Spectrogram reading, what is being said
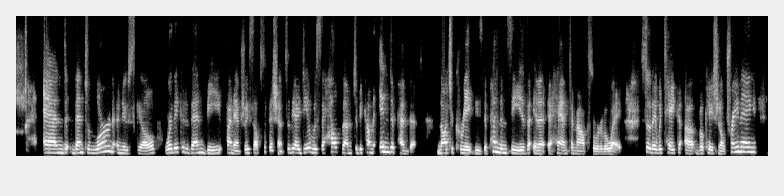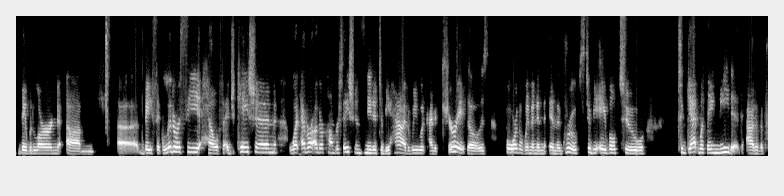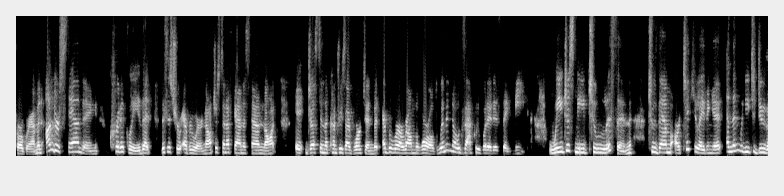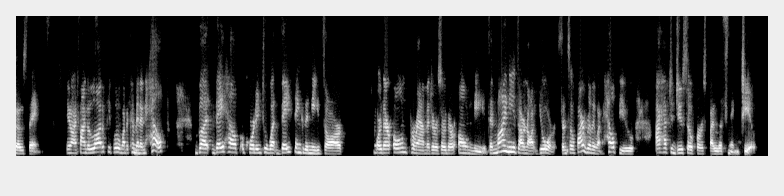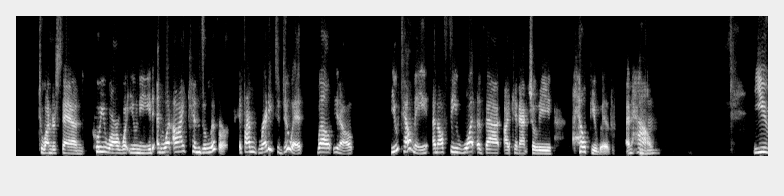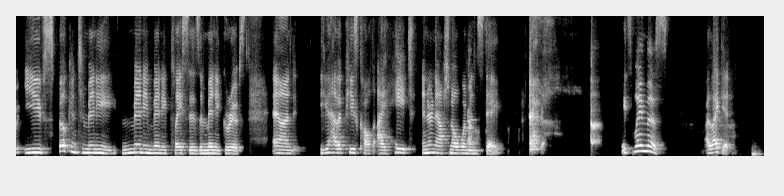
And then to learn a new skill where they could then be financially self sufficient. So the idea was to help them to become independent not to create these dependencies in a, a hand to mouth sort of a way. So they would take uh, vocational training, they would learn. Um, uh, basic literacy, health education, whatever other conversations needed to be had, we would kind of curate those for the women in, in the groups to be able to to get what they needed out of the program and understanding critically that this is true everywhere, not just in Afghanistan, not it, just in the countries I've worked in, but everywhere around the world. Women know exactly what it is they need. We just need to listen to them articulating it, and then we need to do those things. You know, I find a lot of people who want to come in and help, but they help according to what they think the needs are or their own parameters or their own needs. And my needs are not yours. And so if I really want to help you, I have to do so first by listening to you to understand who you are, what you need, and what I can deliver. If I'm ready to do it, well, you know, you tell me and I'll see what of that I can actually help you with and how. Mm-hmm. You you've spoken to many many many places and many groups and you have a piece called I hate International Women's Day. Explain this. I like it.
